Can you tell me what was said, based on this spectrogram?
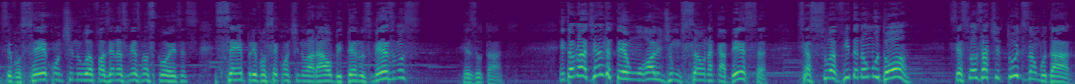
Se você continua fazendo as mesmas coisas, sempre você continuará obtendo os mesmos resultados. Então não adianta ter um óleo de unção na cabeça se a sua vida não mudou, se as suas atitudes não mudaram.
